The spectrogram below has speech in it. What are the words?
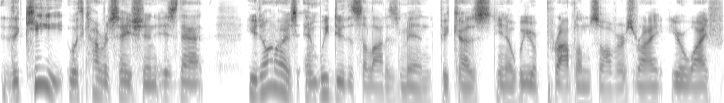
The key with conversation is that you don't always and we do this a lot as men because you know we are problem solvers right? Your wife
